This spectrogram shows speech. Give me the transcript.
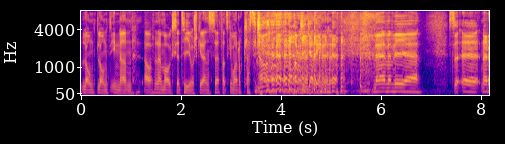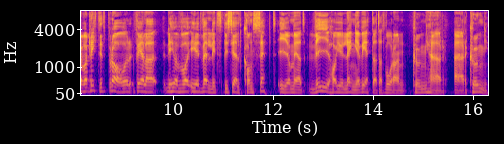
långt, långt innan ja, den här magiska tioårsgränsen för att det ska vara en rockklassiker. det har kickat in. Nej, men vi... Eh, så, eh, nej, det var riktigt bra. För hela, det var ett väldigt speciellt koncept i och med att vi har ju länge vetat att våran kung här är kung.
